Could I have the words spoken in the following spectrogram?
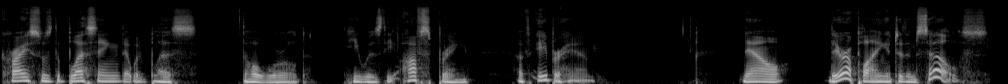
Christ was the blessing that would bless the whole world. He was the offspring of Abraham. Now, they're applying it to themselves.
